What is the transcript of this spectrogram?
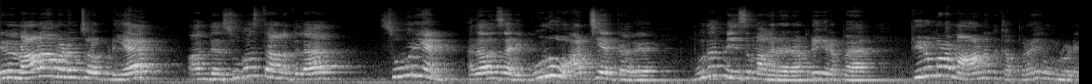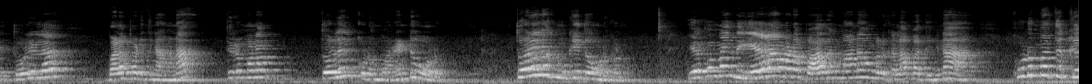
ஏன்னா நாலாம் இடம் சொல்லக்கூடிய அந்த சுகஸ்தானத்தில் சூரியன் அதாவது சாரி குரு ஆட்சியாக இருக்காரு. புதன் நீசமாகிறாரு அப்படிங்கிறப்ப திருமணம் ஆனதுக்கப்புறம் இவங்களுடைய தொழிலை பலப்படுத்தினாங்கன்னா திருமணம் தொழில் குடும்பம் ரெண்டும் ஓடும். தொழிலுக்கு முக்கியத்துவம் கொடுக்கணும். எப்பவுமே இந்த ஏழாம் இடம் பாதகமானவங்களுக்கெல்லாம் பார்த்தீங்கன்னா குடும்பத்துக்கு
